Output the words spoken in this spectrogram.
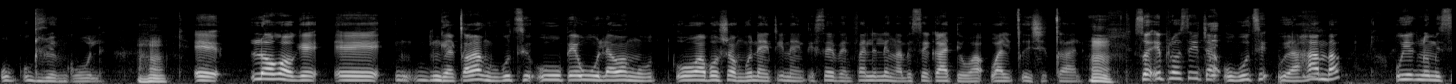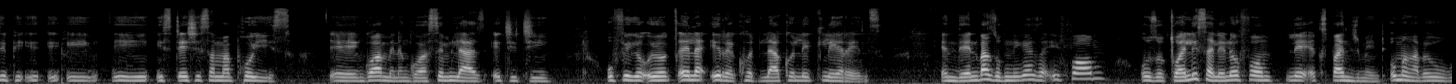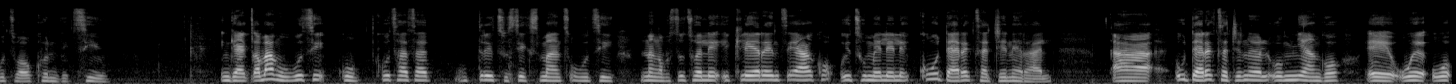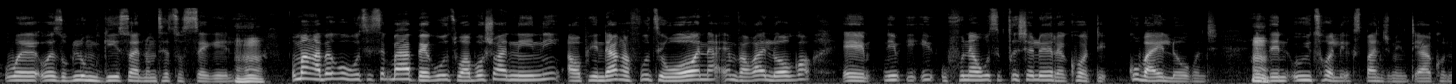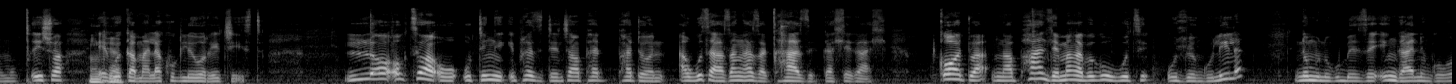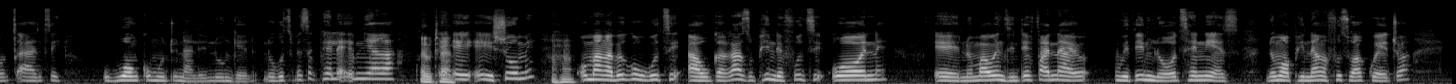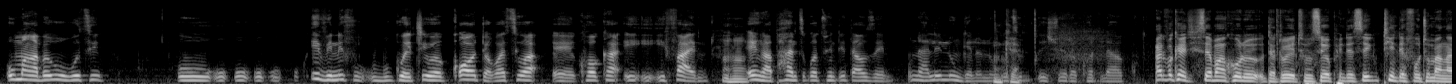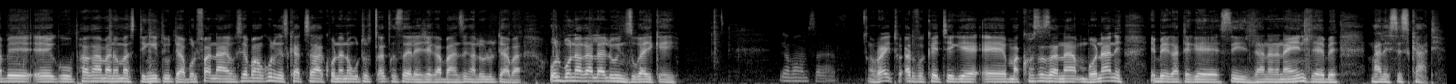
ukudlwengula Mhm. eh lokho ke eh ngiyacabanga ukuthi upewula wangu owaboshwa ngo1997 fanele ngabe sekade wa- walicisha icala Mm. so iprocedure ukuthi uyahamba uye kunoma isiphi isiteshi samaphoyisa eh ngoba mina ngowasemlazi eGG ufike uyocela irecord lakho leclearance and then bazokunikeza iform uzogcwalisa lelo form le-expungement uma ngabe ukuthi wawuconvictiwe ngiyacabanga ukuthi ku- kuthatha 3 to 6 months ukuthi nangabe usuthole i-clearance yakho uyithumelele ku-director general. Ah u director general womnyango eh we- we- wezokulungiswa nomthethosisekelo Mhm. uma ngabe kuukuthi sebabheka ukuthi waboshwa nini awuphindanga futhi wona emva kwaloko eh ufuna ukuthi cishelwe irecord kuba yiloko nje Mm. and then uyithole expungement yakho noma ucishwa Okay. kwegama lakho kuleyo register lo okuthiwa udinga i-presidential pa- pardon akuthi azange azachaze kahle kahle kodwa ngaphandle mangabe kuwukuthi udlwengulile noma unukubeze ingane ngokocansi wonke umuntu unalelungelo lokuthi bese kuphele iminyaka Ewu-10. e- eyishumi Mhm. uma ngabe kuwukuthi awukakazi uphinde futhi wone eh noma wenza into efanayo within law 10 years noma uphindanga futhi wagwetshwa uma ngabe kuwukuthi even if ubugwetshiwe kodwa kwathiwa eh khokha i- i- i-fine Mhm. engaphansi kwa 20000 unalo ilungelo lokuthi Okay. licishwe irecord lakho. Advocate siyabonga kakhulu dadewethu siyophinde sikuthinte futhi uma ngabe eh, kuphakama noma sidinga udaba olufanayo. Siyabonga kakhulu ngesikhathi sakho nanokuthi usicacisele nje kabanzi ngalolu daba olubonakala luyinzuka ikay ngiyabonga msakazi. Alright advocate ke eh makhosazana mbonani ebekade ke sidlana naye indlebe ngalesi sikhathi.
